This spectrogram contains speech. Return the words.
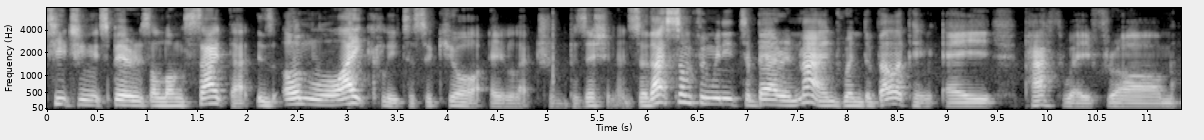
teaching experience alongside that is unlikely to secure a lecturing position. And so that's something we need to bear in mind when developing a pathway from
